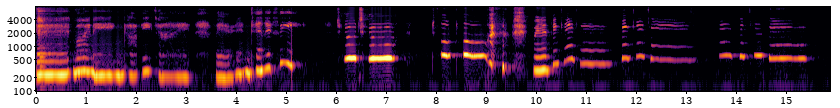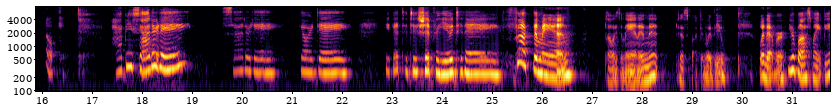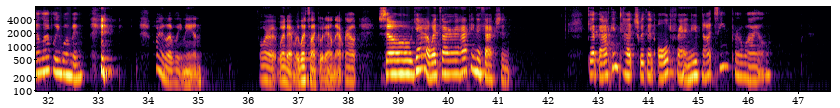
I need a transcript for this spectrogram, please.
Good morning, coffee time. We're in Tennessee. Choo choo, choo choo. We're vacation, vacation, vacation. Okay. Happy Saturday. Saturday, your day. You get to do shit for you today. Fuck the man. It's always a man, isn't it? Just fucking with you whatever. Your boss might be a lovely woman or a lovely man or whatever. Let's not go down that route. So, yeah, what's our happiness action? Get back in touch with an old friend you've not seen for a while.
